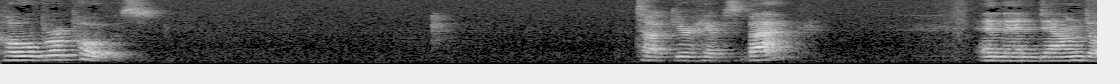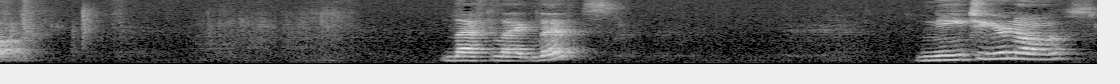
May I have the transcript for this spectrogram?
Cobra pose. Tuck your hips back. And then down dog. Left leg lifts. Knee to your nose.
